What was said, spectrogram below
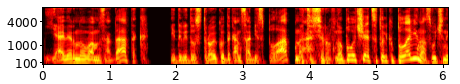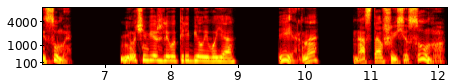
Я верну вам задаток и доведу стройку до конца бесплатно. Это все равно получается только половина озвученной суммы. Не очень вежливо перебил его я. Верно. На оставшуюся сумму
